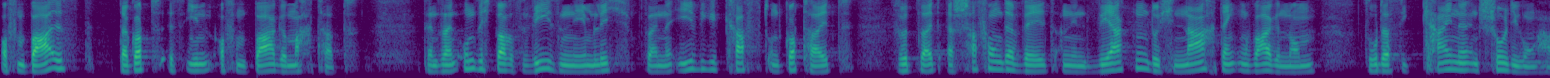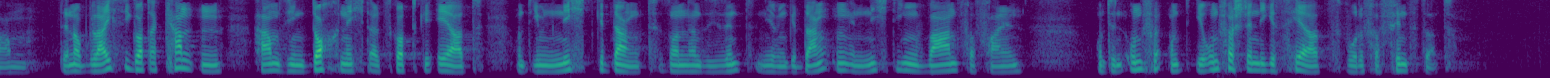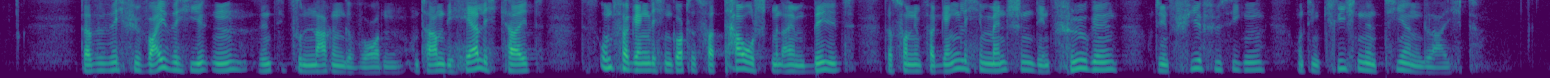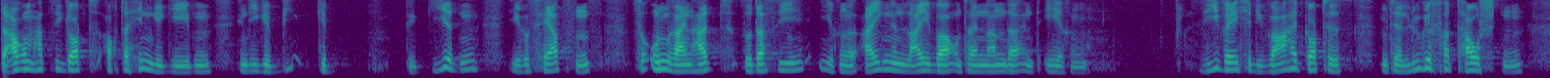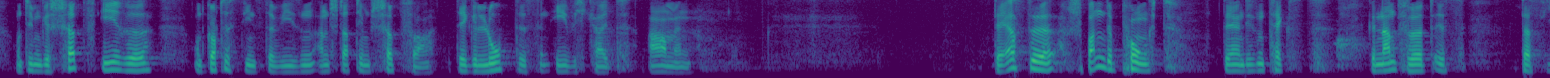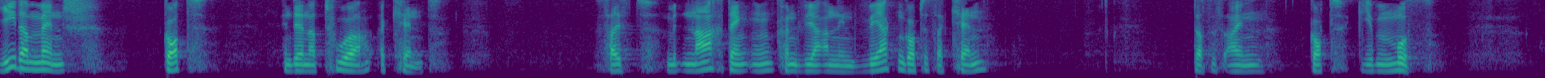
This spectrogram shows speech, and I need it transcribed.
offenbar ist, da Gott es ihnen offenbar gemacht hat. Denn sein unsichtbares Wesen, nämlich seine ewige Kraft und Gottheit, wird seit Erschaffung der Welt an den Werken durch Nachdenken wahrgenommen, so dass sie keine Entschuldigung haben. Denn obgleich sie Gott erkannten, haben sie ihn doch nicht als Gott geehrt und ihm nicht gedankt, sondern sie sind in ihren Gedanken in nichtigen Wahn verfallen und, und ihr unverständiges Herz wurde verfinstert. Da sie sich für weise hielten, sind sie zu Narren geworden und haben die Herrlichkeit des unvergänglichen Gottes vertauscht mit einem Bild, das von dem vergänglichen Menschen, den Vögeln und den vierfüßigen und den kriechenden Tieren gleicht. Darum hat sie Gott auch dahingegeben in die Begierden ihres Herzens zur Unreinheit, sodass sie ihre eigenen Leiber untereinander entehren. Sie, welche die Wahrheit Gottes mit der Lüge vertauschten und dem Geschöpf Ehre und Gottesdienst erwiesen, anstatt dem Schöpfer, der gelobt ist in Ewigkeit. Amen. Der erste spannende Punkt, der in diesem Text genannt wird, ist, dass jeder Mensch Gott in der Natur erkennt. Das heißt, mit Nachdenken können wir an den Werken Gottes erkennen, dass es einen Gott geben muss.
